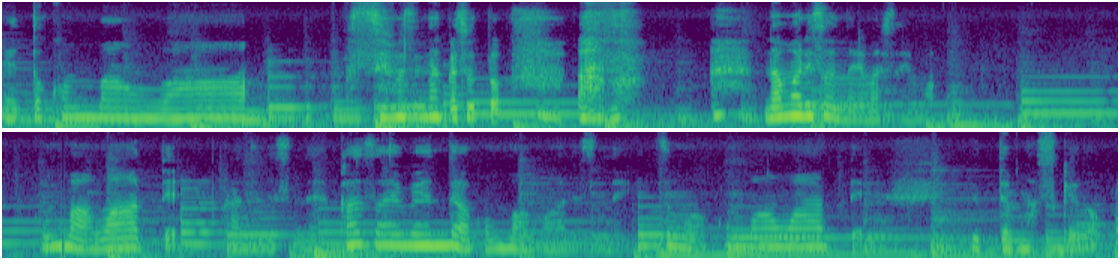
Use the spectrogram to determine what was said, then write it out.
えっとこんばんは。すいません。なんかちょっとあの なまりそうになりました今。ばんはって感じですね。関西弁ではこんばんはですね。いつもこんばんはって言ってますけど。う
